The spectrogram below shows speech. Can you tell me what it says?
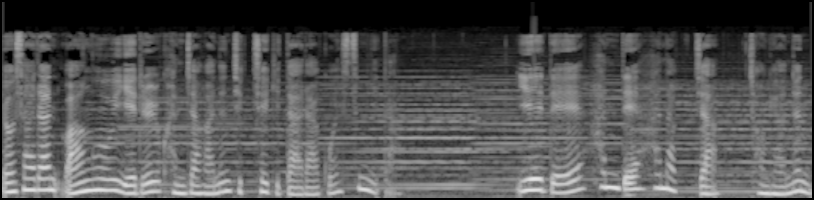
여사란 왕후의 예를 관장하는 직책이다라고 했습니다. 이에 대해 한대 한학자 정현은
